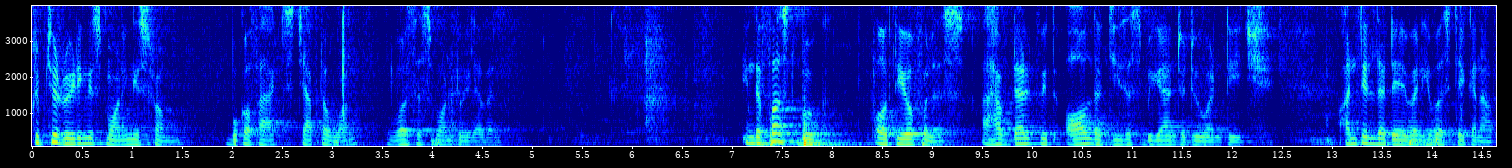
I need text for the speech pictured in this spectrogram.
Scripture reading this morning is from Book of Acts, chapter 1, verses 1 to 11. In the first book, O Theophilus, I have dealt with all that Jesus began to do and teach until the day when he was taken up,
